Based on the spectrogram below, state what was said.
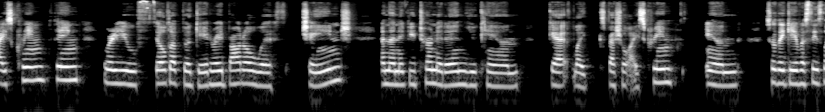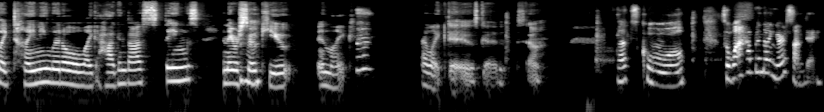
ice cream thing where you filled up a Gatorade bottle with change, and then if you turn it in, you can get like special ice cream and so they gave us these like tiny little like Haagen Dazs things, and they were so cute and like I liked it. It was good. So that's cool. So what happened on your Sunday?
